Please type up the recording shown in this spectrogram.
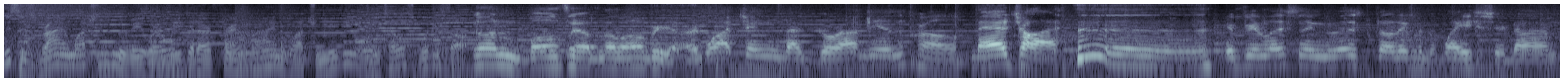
This is Ryan Watches a Movie, where we get our friend Ryan to watch a movie and tell us what he thought. On balls out in the lumberyard. watching the Grunion Pro Magi. if you're listening to this, don't even waste your time.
